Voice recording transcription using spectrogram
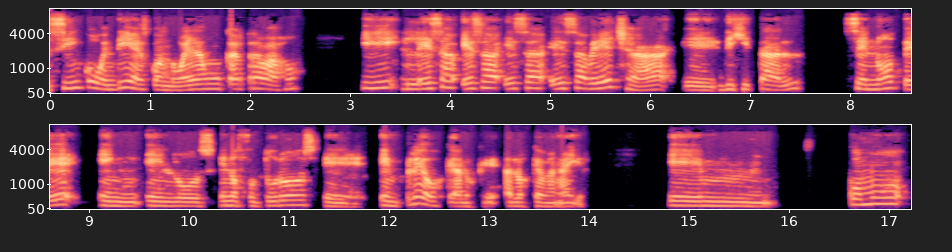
cinco o en diez cuando vayan a buscar trabajo. Y esa, esa, esa, esa brecha eh, digital se note en, los, en los futuros eh, empleos que a, los que, a los que van a ir. Em, ¿Cómo,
